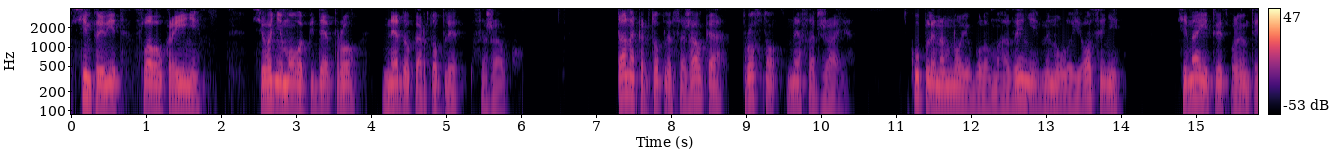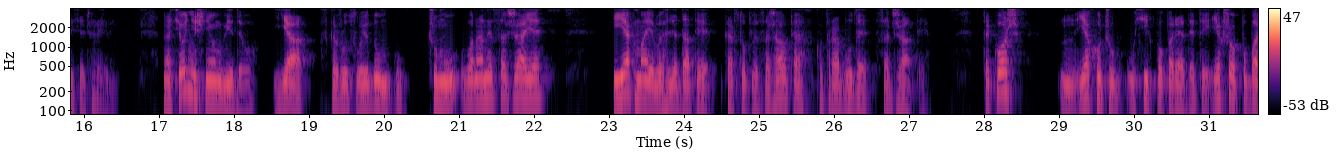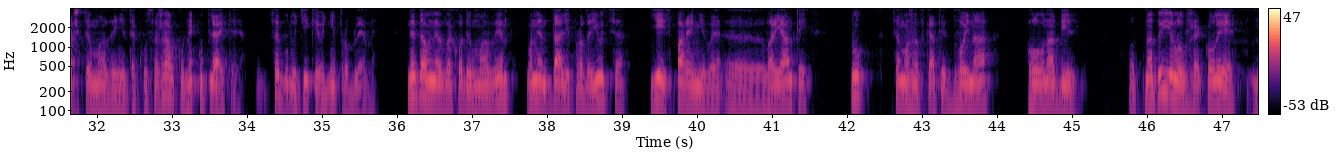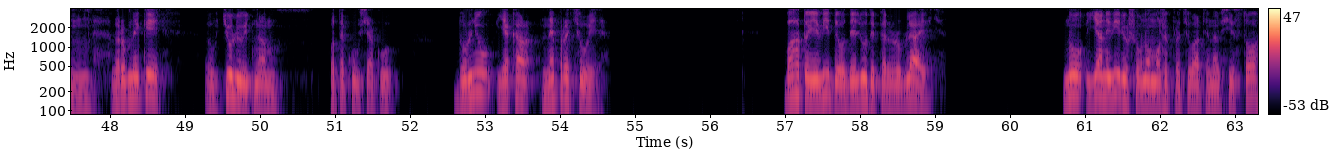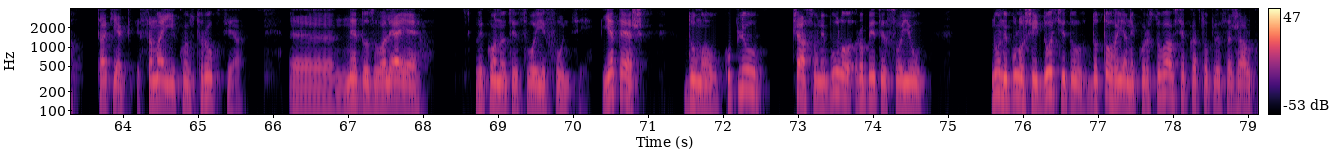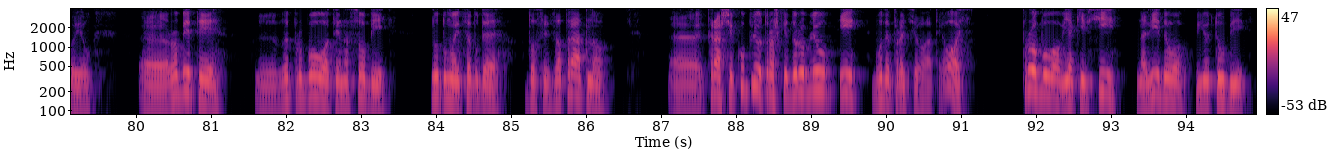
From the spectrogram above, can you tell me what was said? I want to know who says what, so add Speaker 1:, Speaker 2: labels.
Speaker 1: Всім привіт! Слава Україні! Сьогодні мова піде про недокартоплі-сажалку. Дана картопля-сажалка просто не саджає. Куплена мною була в магазині минулої осені. Ціна її 3,5 тисяч гривень. На сьогоднішньому відео я скажу свою думку, чому вона не саджає, і як має виглядати картопля-сажалка, котра буде саджати. Також Я хочу усіх попередити, якщо побачите в магазині таку сажалку, не купляйте. Це будуть тільки одні проблеми. Недавно я заходив в магазин, вони далі продаються, є і спарені е, варіанти. Ну, це можна сказати, двойна головна біль. От надоїло вже, коли виробники втюлюють нам отаку всяку дурню, яка не працює. Багато є відео, де люди переробляють. Ну, я не вірю, що воно може працювати на всі 100, так як сама її конструкція е, не дозволяє виконувати свої функції. Я теж думав, куплю, часу не було робити свою. Ну, не було ще й досвіду. До того я не користувався картоплесаджалкою. Е, робити, е, випробовувати на собі, ну, думаю, це буде досить затратно. Е, краще куплю, трошки дороблю і буде працювати. Ось. Пробував, як і всі, на відео в Ютубі.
